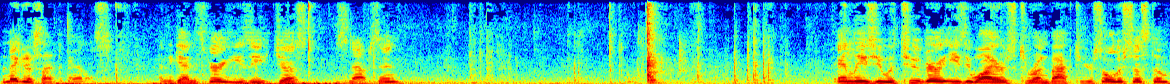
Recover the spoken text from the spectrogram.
the negative side of the panels. And again, it's very easy, just snaps in. And leaves you with two very easy wires to run back to your solar system,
